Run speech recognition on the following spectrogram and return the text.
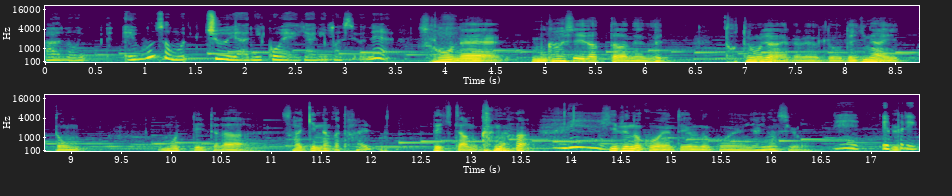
あのエモンさんも昼夜2公演やりますよね。そうね。昔だったらねぜとてもじゃないけれどできないと思っていたら最近なんか体力できたのかな？ね昼の公演と夜の公演やりますよ。えねえ。やっぱりん？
